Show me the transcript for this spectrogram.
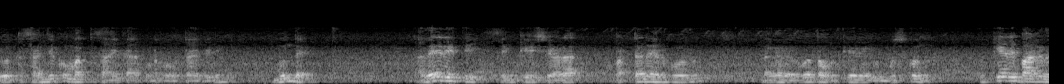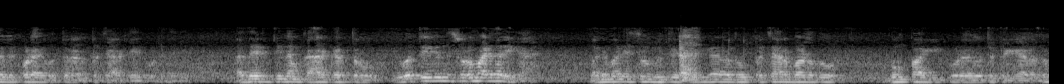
ಇವತ್ತು ಸಂಜೆಗೂ ಮತ್ತೆ ಸಾಯಂಕಾಲ ಕೂಡ ಹೋಗ್ತಾ ಇದ್ದೀನಿ. ಮುಂದೆ ಅದೇ ರೀತಿ ಸಂಕೇಶ್ವರ ಪಟ್ಟಣ ಇರ್ಬೋದು, ನಗರ ಇರ್ಬೋದು, ಅಥವಾ ಹುಕ್ಕೇರಿ ಮುಸ್ಕೊಂಡು ಹುಕ್ಕೇರಿ ಭಾಗದಲ್ಲಿ ಕೂಡ ಇವತ್ತು ನಾನು ಪ್ರಚಾರ ಕೈಗೊಂಡಿದ್ದೇನೆ. ಅದೇ ರೀತಿ ನಮ್ಮ ಕಾರ್ಯಕರ್ತರು ಇವತ್ತು ಇದರಿಂದ ಶುರು ಮಾಡಿದ್ದಾರೆ ಈಗ. ಮನೆ ಮನೆ ಸುಳ್ಳು ತಿರುಗಾಡೋದು, ಪ್ರಚಾರ ಮಾಡೋದು, ಗುಂಪಾಗಿ ಕೂಡ ಇವತ್ತು ತಿರುಗಾಡೋದು.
